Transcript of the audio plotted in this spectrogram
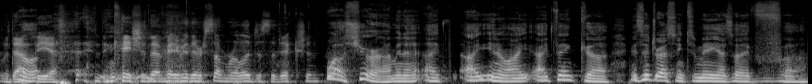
Would that be an indication that maybe there's some religious addiction? Well, sure. I mean, I, I, I you know, I, I think uh, it's interesting to me as I've, uh,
